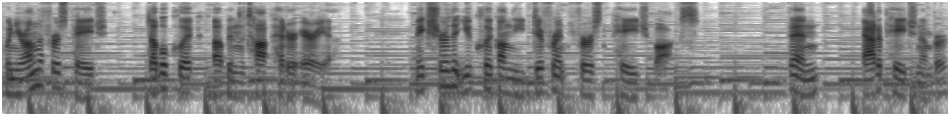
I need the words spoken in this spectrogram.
when you're on the first page, double-click up in the top header area. Make sure that you click on the Different First Page box. Then, add a page number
